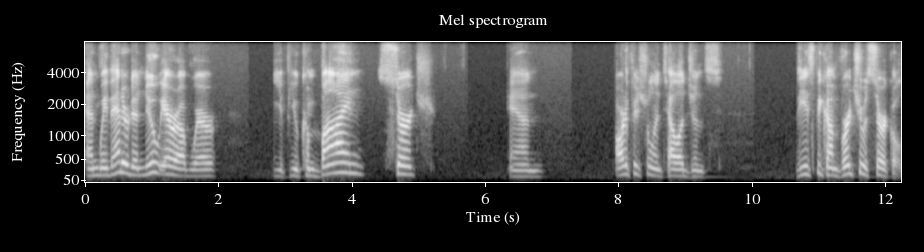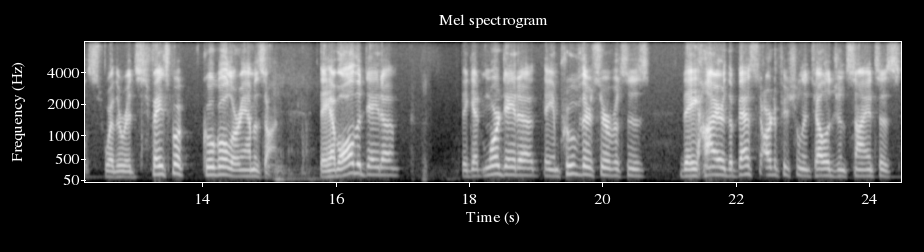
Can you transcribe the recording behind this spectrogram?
And we've entered a new era where if you combine search and artificial intelligence, these become virtuous circles, whether it's Facebook, Google, or Amazon. They have all the data, they get more data, they improve their services, they hire the best artificial intelligence scientists,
